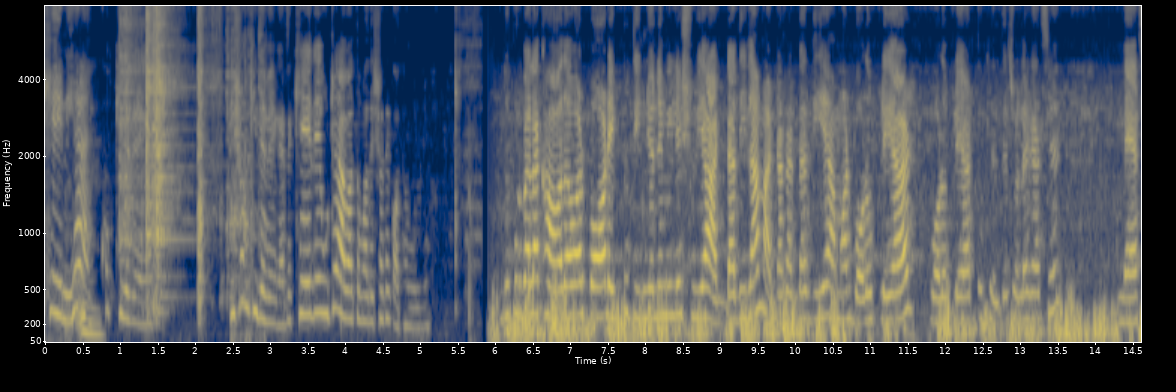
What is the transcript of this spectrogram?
খেয়ে নিই হ্যাঁ? খুব খিদে পেয়ে গেছে। ভীষণ খিদে পেয়ে গেছে। খেয়ে দিয়ে উঠে আবার তোমাদের সাথে কথা বলব। দুপুরবেলা খাওয়া দাওয়ার পর একটু তিনজনে মিলে শুয়ে আড্ডা দিলাম। আড্ডা টাড্ডা দিয়ে আমার বড় প্লেয়ার বড় প্লেয়ার তো খেলতে চলে গেছে। ম্যাচ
